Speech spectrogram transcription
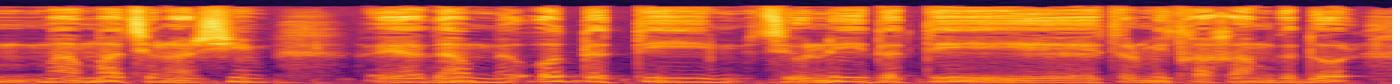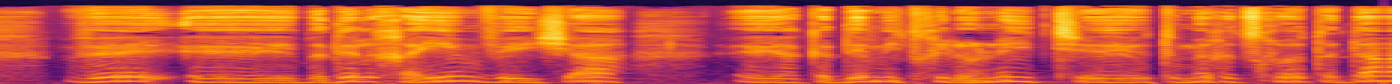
מאמץ של אנשים, אה, אדם מאוד דתי, ציוני, דתי, תלמיד חכם גדול, ובדל חיים ואישה אקדמית חילונית שתומכת זכויות אדם,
